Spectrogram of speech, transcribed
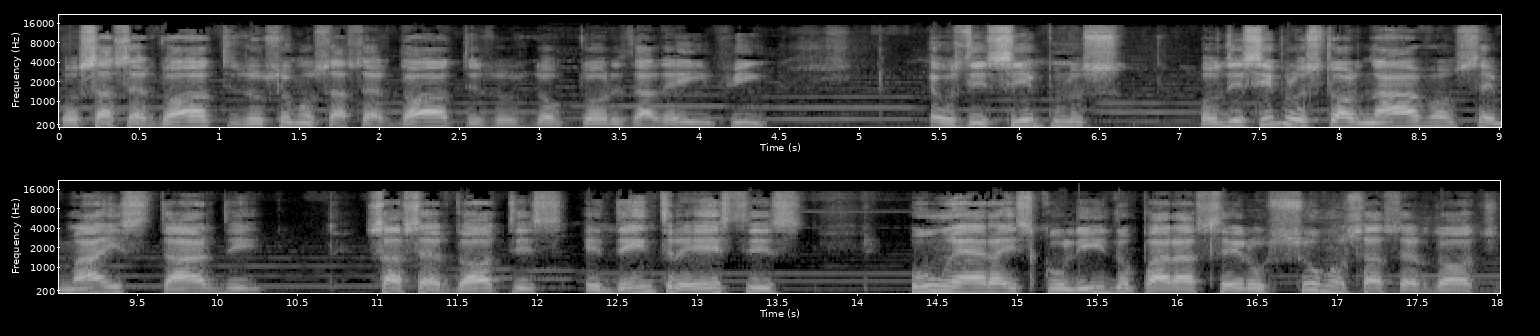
os sacerdotes, os sumos sacerdotes, os doutores da lei, enfim, os discípulos. Os discípulos tornavam-se mais tarde sacerdotes, e dentre estes, um era escolhido para ser o sumo sacerdote,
